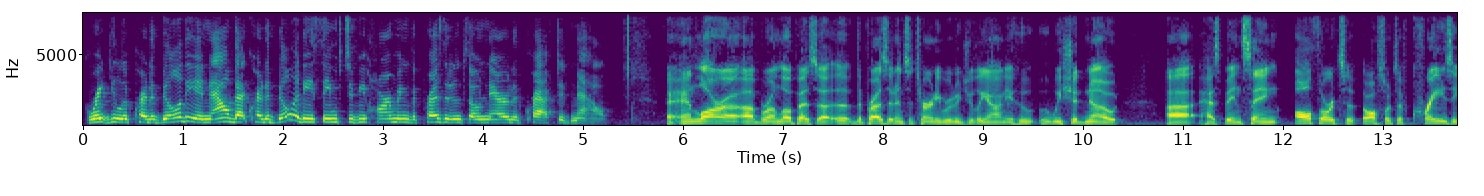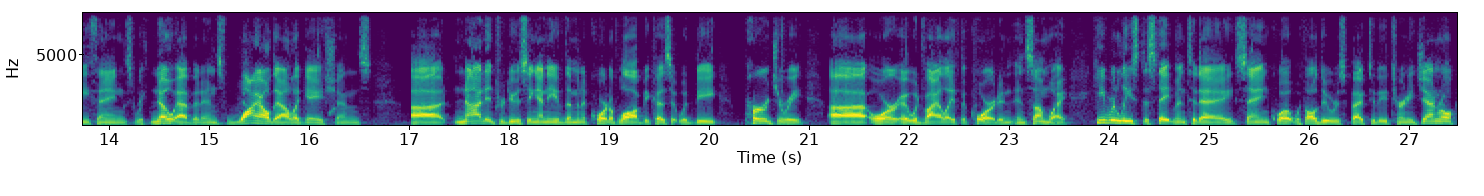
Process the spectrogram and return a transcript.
great deal of credibility. And now that credibility seems to be harming the president's own narrative crafted now. And Laura uh, Barron Lopez, uh, uh, the president's attorney, Rudy Giuliani, who, who we should note, uh, has been saying all sorts of all sorts of crazy things with no evidence, wild allegations. Uh, not introducing any of them in a court of law because it would be perjury uh, or it would violate the court in, in some way. He released a statement today saying, quote, with all due respect to the Attorney General,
